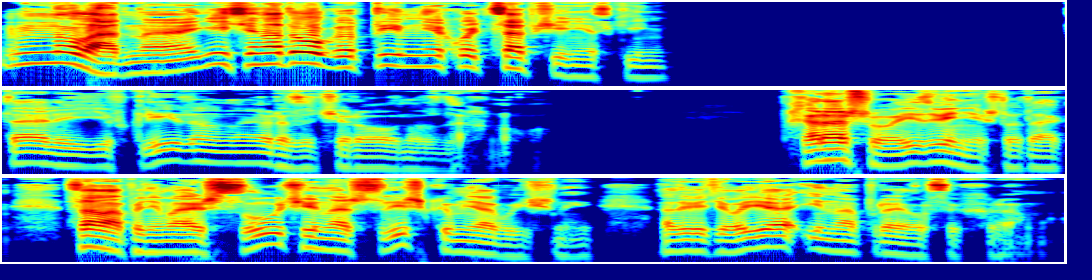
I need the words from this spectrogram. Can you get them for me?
«Ну ладно, если надолго, ты мне хоть сообщение скинь». Талия Евклидовна разочарованно вздохнула. «Хорошо, извини, что так. Сама понимаешь, случай наш слишком необычный», — ответил я и направился к храму.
